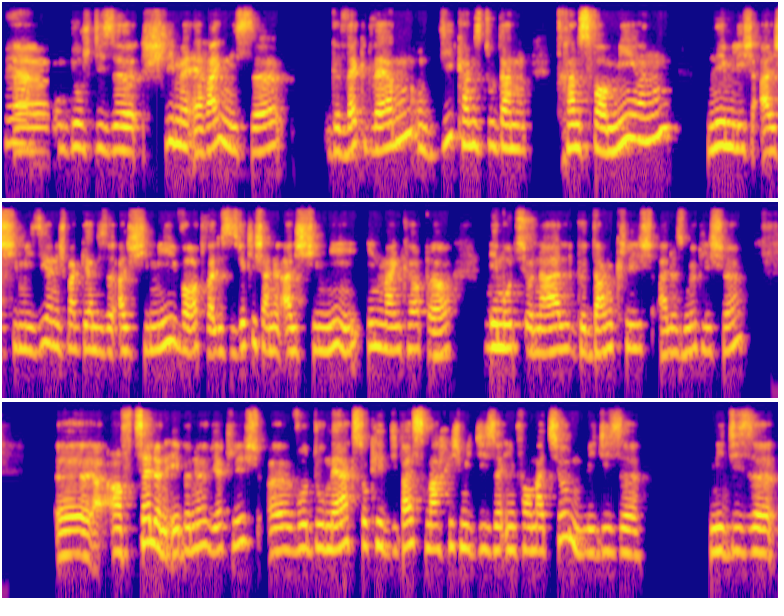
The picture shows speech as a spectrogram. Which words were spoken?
ja. äh, und durch diese schlimmen Ereignisse geweckt werden und die kannst du dann transformieren nämlich alchemisieren. Ich mag gerne dieses Alchemie-Wort, weil es ist wirklich eine Alchemie in meinem Körper, mhm. emotional, gedanklich, alles Mögliche. Äh, auf Zellenebene wirklich, äh, wo du merkst, okay, was mache ich mit dieser Information, mit dieser, mit dieser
